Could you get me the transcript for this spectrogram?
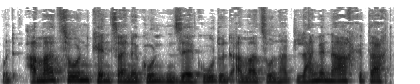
Und Amazon kennt seine Kunden sehr gut und Amazon hat lange nachgedacht,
